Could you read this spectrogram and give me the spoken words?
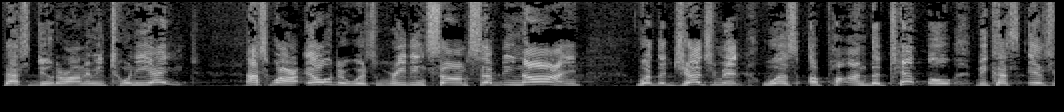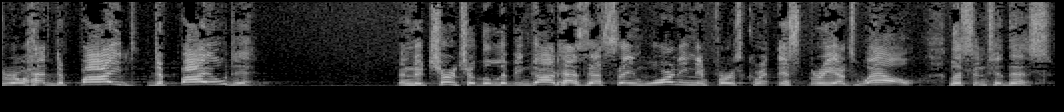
That's Deuteronomy 28. That's why our elder was reading Psalm 79 where the judgment was upon the temple because Israel had defied, defiled it. And the church of the living God has that same warning in 1 Corinthians 3 as well. Listen to this.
